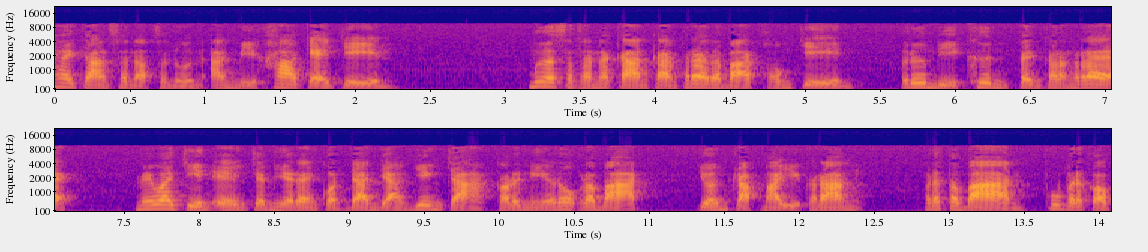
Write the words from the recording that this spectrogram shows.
ให้การสนับสนุนอันมีค่าแก่จีน เมื่อสถานการณ์การแพร่ระบาดของจีน เริ่มดีขึ้นเป็นครั้งแรก ไม่ว่าจีนเองจะมีแรงกดดันอย่างยิ่งจากกรณีโรคระบาดย้อนกลับมาอีกครั้ง รัฐบาล ผู้ประกอบ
